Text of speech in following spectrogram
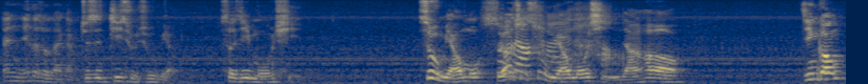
但你那个时候在干嘛？就是基础素描、设计模型、素描模，主要是素描模型，然后精工、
